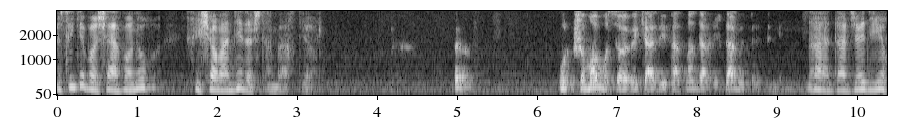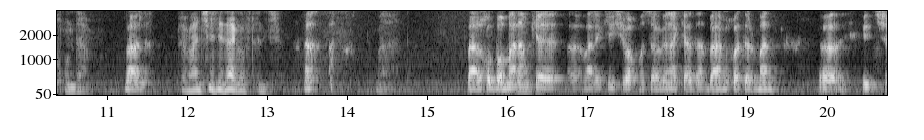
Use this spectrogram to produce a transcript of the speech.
مثل که با شهبانو خیشاوندی داشتن به اختیار. شما مصاحبه کردید حتما دقیق در می‌تونید نه در جای دیگه خوندم. بله. به من چیزی نگفتنیشون بله. خب با منم که ملکه هیچ وقت مصاحبه نکردم. به همین خاطر من هیچ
